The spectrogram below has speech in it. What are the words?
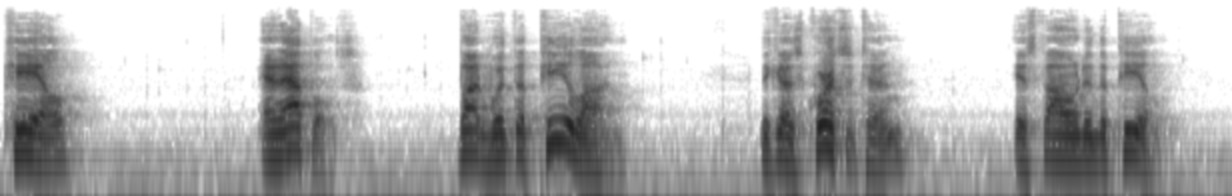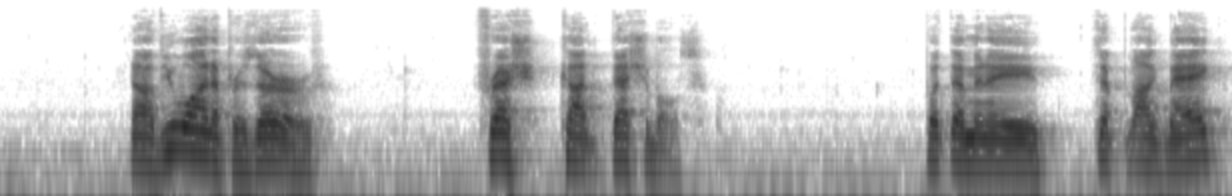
kale, and apples, but with the peel on, because quercetin is found in the peel. Now, if you want to preserve fresh cut vegetables, put them in a Ziploc bag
